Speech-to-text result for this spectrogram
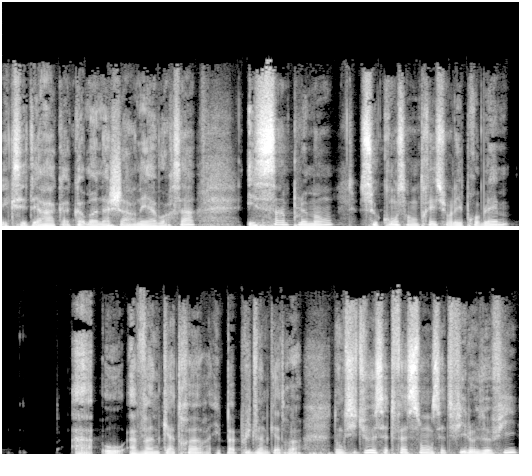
etc., comme un acharné à voir ça, et simplement se concentrer sur les problèmes à, à 24 heures et pas plus de 24 heures. Donc, si tu veux, cette façon, cette philosophie,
